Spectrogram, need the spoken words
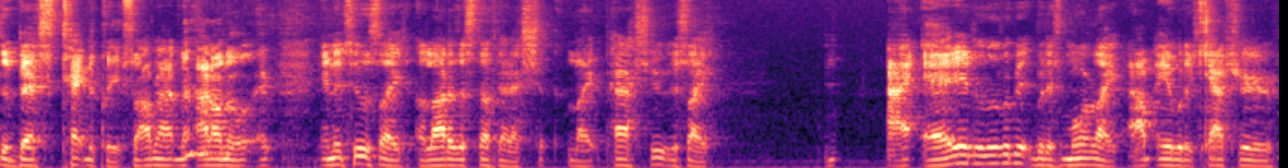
the best technically, so I'm not. Mm-hmm. I don't know. And then too, it's like a lot of the stuff that I sh- like past shoot. It's like I added a little bit, but it's more like I'm able to capture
